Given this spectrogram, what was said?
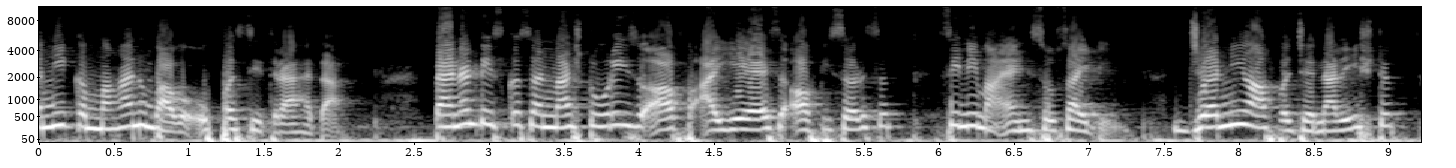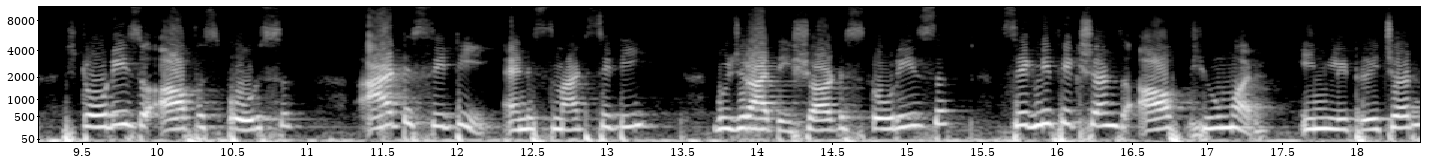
અનેક મહાનુભાવો ઉપસ્થિત રહ્યા હતા. પેનલ ડિસ્કશનમાં stories of IAS officers cinema and society journey of journalist stories of sports art city and smart city Gujarati short stories significations of humour in literature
